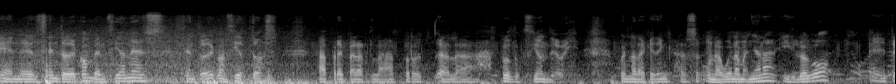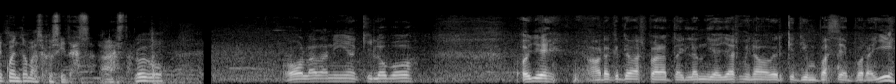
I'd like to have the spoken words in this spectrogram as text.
en el centro de convenciones, centro de conciertos, a preparar la, la producción de hoy. Pues nada, que tengas una buena mañana y luego eh, te cuento más cositas. Hasta luego. Hola Dani, aquí Lobo. Oye, ahora que te vas para Tailandia, ¿ya has mirado a ver qué tiempo hace por allí?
